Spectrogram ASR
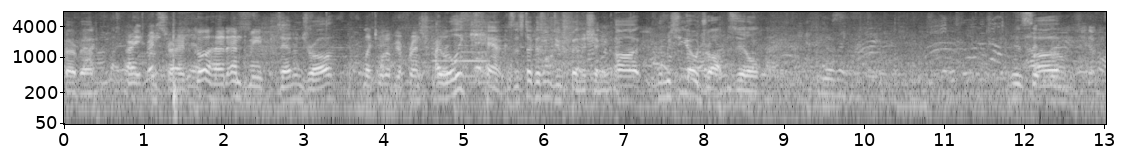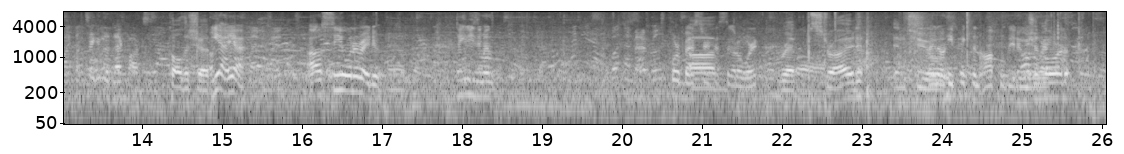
Fair bad. All right, ready? Stride. Go ahead, end me. Stand and draw. Like one of your French. I really can't because this deck doesn't do finishing. Uh, let me see how drop Ziddle. His- Um, taking the deck box. call the shit. yeah, yeah. I'll see you whenever I do. Take it easy, man. Poor bastard Uh, has to go to work. Rip. Stride into. I know he picked an awful day to go to Fusion work. Lord.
